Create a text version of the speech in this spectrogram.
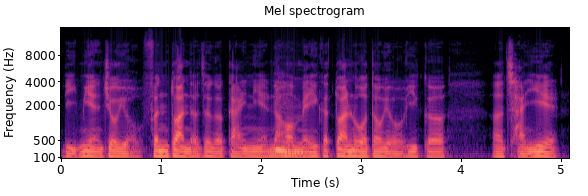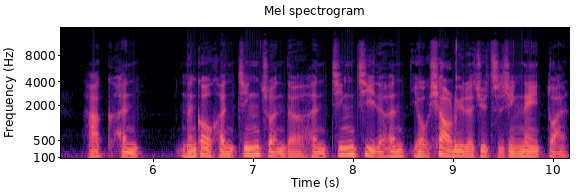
里面就有分段的这个概念，然后每一个段落都有一个呃产业，它很能够很精准的、很经济的、很有效率的去执行那一段。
